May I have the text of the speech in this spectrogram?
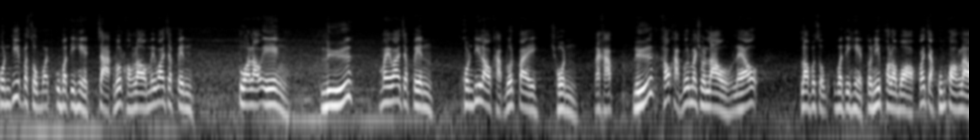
คนที่ประสบอุบัติเหตุจากรถของเราไม่ว่าจะเป็นตัวเราเอง หรือไม่ว่าจะเป็นคนที่เราขับรถไปชนนะครับ หรือเขาขับรถมาชนเราแล้วเราประสบอุบัติเหตุตัวนี้พรบก็จะคุ้มครองเรา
